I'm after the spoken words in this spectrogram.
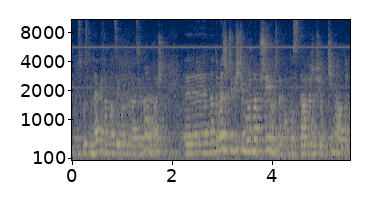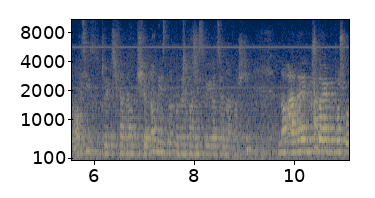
W związku z tym najpierw emocje, potem racjonalność. Yy, natomiast rzeczywiście można przyjąć taką postawę, że się odcina od emocji, człowiek świadom, świadomy jest tylko ewentualnie swojej racjonalności. No ale już to jakby poszło,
